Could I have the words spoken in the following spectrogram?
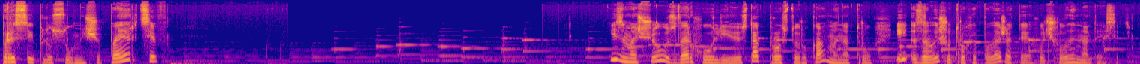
Присиплю сумішу перців. І змащу зверху олією, так просто руками натру і залишу трохи полежати хоч хвилин на 10.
